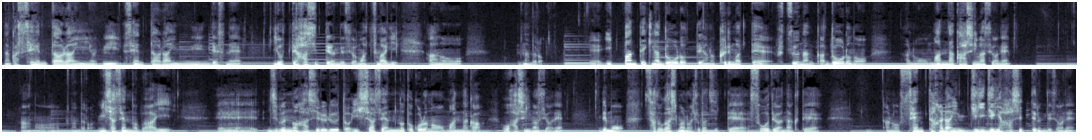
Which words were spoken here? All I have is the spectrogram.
なんかセンターラインにセンターラインにですね寄って走ってるんですよ、まあ、つまりあのなんだろう、えー、一般的な道路ってあの車って普通なんか道路のあの真ん中走りますよね。あのなんだろう2車線の場合、えー、自分の走るルート1車線のところの真ん中を走りますよね。でも佐渡島の人たちってそうではなくてあのセンターラインギリギリ走ってるんですよね。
